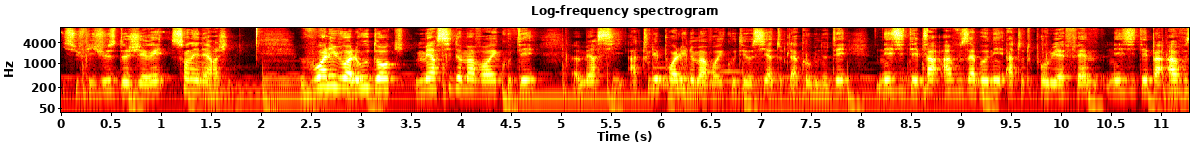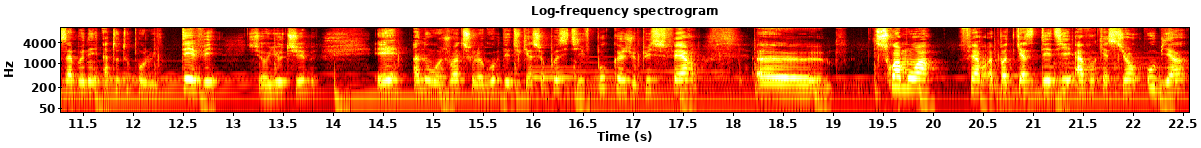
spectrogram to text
Il suffit juste de gérer son énergie. Voilà, voilà. Donc, merci de m'avoir écouté. Euh, merci à tous les poilus de m'avoir écouté aussi, à toute la communauté. N'hésitez pas à vous abonner à Toto FM. N'hésitez pas à vous abonner à Toto TV sur YouTube. Et à nous rejoindre sur le groupe d'éducation positive pour que je puisse faire, euh, soit moi, faire un podcast dédié à vos questions, ou bien,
